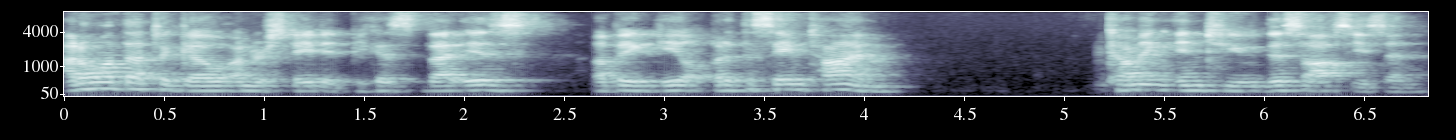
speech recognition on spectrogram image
I don't want that to go understated because that is a big deal. But at the same time, coming into this offseason,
